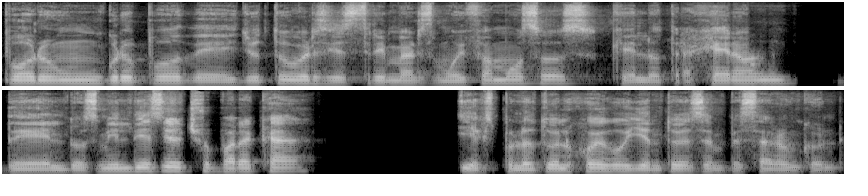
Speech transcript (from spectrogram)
por un grupo de youtubers y streamers muy famosos que lo trajeron del 2018 para acá y explotó el juego y entonces empezaron con,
